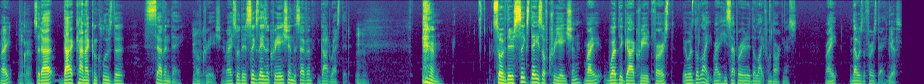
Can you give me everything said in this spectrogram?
right? Okay. So that that kind of concludes the seventh day of Mhm. creation, right? So there's six days of creation. The seventh, God rested. Mm-hmm. so if there's six days of creation, right? What did God create first? It was the light, right? He separated the light from darkness, right? And that was the first day. Yes.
